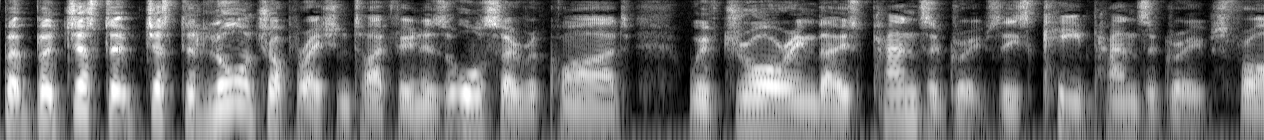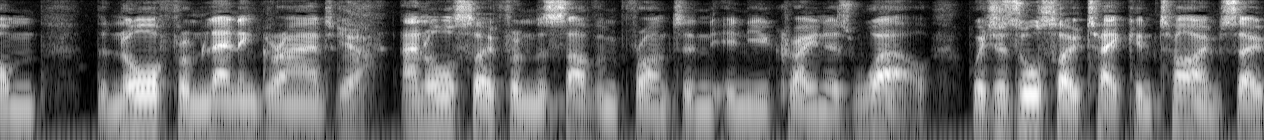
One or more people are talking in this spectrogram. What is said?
but but just to just to launch Operation Typhoon has also required withdrawing those panzer groups, these key panzer groups from the north, from Leningrad, Yeah. and also from the southern front in, in Ukraine as well, which has also taken time. So,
